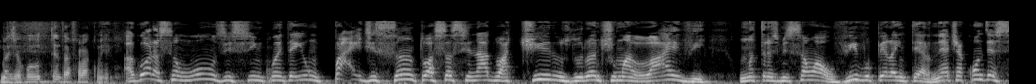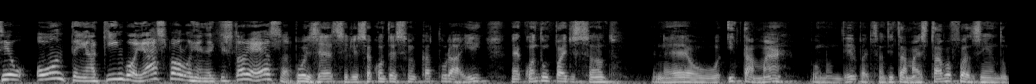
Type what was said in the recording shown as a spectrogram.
Mas eu vou tentar falar com ele. Agora são 11:51. Pai de santo assassinado a tiros durante uma live, uma transmissão ao vivo pela internet. Aconteceu ontem aqui em Goiás, Paulo Renner. Que história é essa? Pois é, Cílio, isso aconteceu em Caturaí, né, quando um pai de santo, né, o Itamar, o nome dele, pai de santo Itamar, estava fazendo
